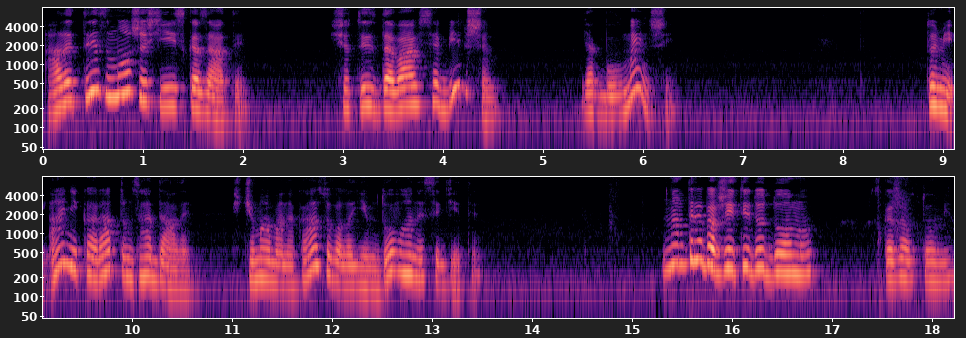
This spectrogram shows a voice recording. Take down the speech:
Але ти зможеш їй сказати, що ти здавався більшим, як був менший. Томі Аніка раптом згадали, що мама наказувала їм довго не сидіти. Нам треба вже йти додому, сказав Томі.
